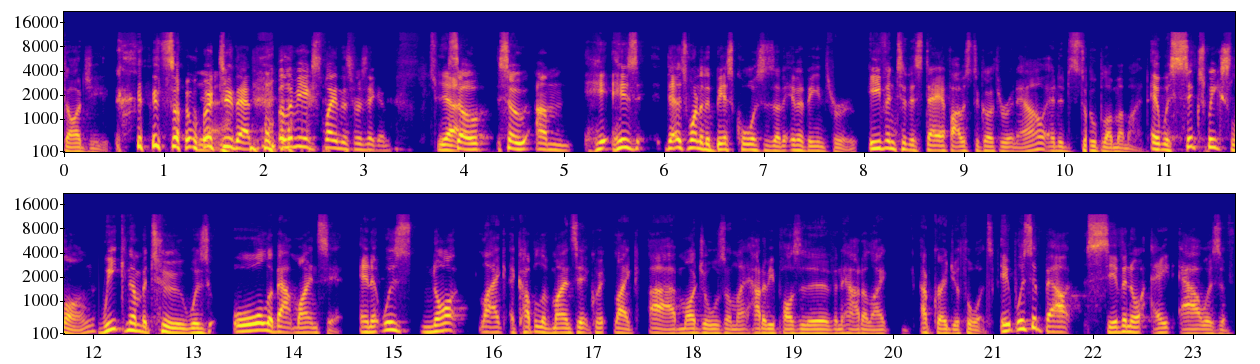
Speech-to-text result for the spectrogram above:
dodgy. so I won't yeah. do that. But let me explain this for a second. Yeah. So, so um, his that's one of the best courses I've ever been through. Even to this day, if I was to go through it now, it'd still blow my mind. It was six weeks long. Week number two was all about mindset and it was not like a couple of mindset like uh, modules on like how to be positive and how to like upgrade your thoughts. It was about seven or eight hours of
